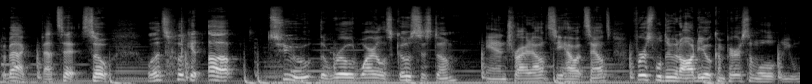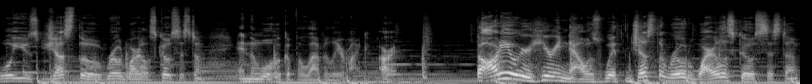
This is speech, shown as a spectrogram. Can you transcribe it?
the bag. That's it. So let's hook it up to the Rode Wireless Go system and try it out and see how it sounds. First, we'll do an audio comparison. We'll, we'll use just the Rode Wireless Go system, and then we'll hook up the lavalier mic. All right. The audio you're hearing now is with just the Rode Wireless Go system.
